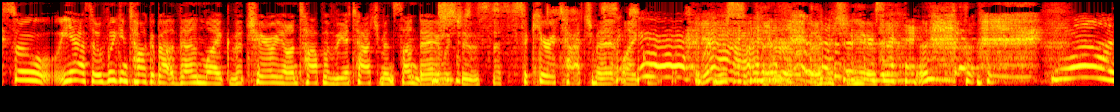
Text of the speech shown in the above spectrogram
So yeah, so if we can talk about then like the cherry on top of the attachment sundae, which is the secure attachment, like Secure. yeah, Yeah,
